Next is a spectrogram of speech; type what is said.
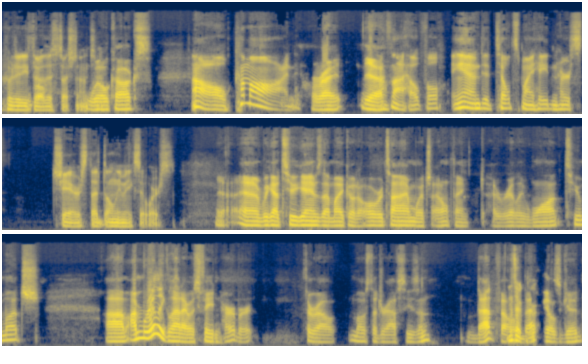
Who did he throw this touchdown? to? Wilcox. Oh, come on! Right. Yeah. That's not helpful, and it tilts my Hayden Hurst shares. That only makes it worse. Yeah. And we got two games that might go to overtime, which I don't think I really want too much. Um, I'm really glad I was fading Herbert throughout most of draft season. That felt that gr- feels good.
